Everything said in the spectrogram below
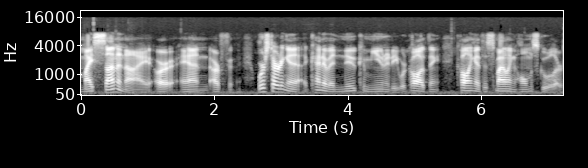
My son and I are, and our, we're starting a, a kind of a new community. We're calling it the, calling it the Smiling Homeschooler,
